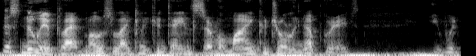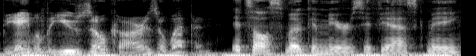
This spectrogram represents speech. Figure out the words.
This new implant most likely contains several mind controlling upgrades. He would be able to use Zokar as a weapon. It's all smoke and mirrors, if you ask me.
